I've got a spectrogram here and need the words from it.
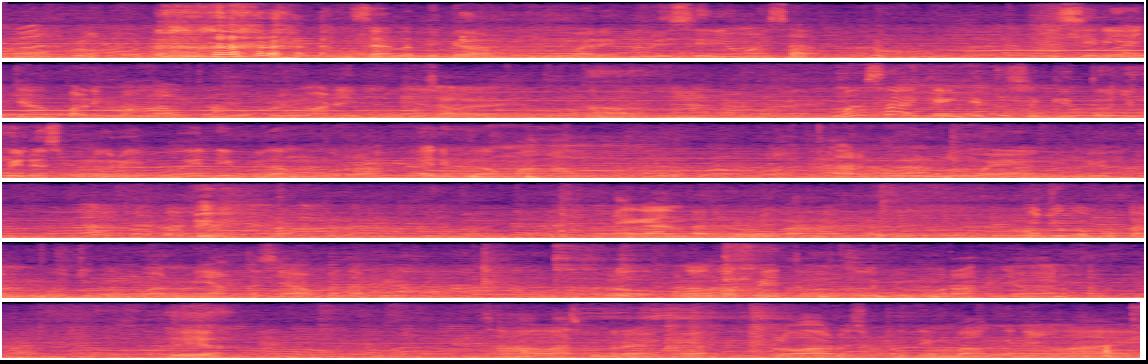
goblok di sana tiga lima ribu di sini masa? Di sini aja paling mahal tuh dua puluh lima ribu misalnya. Ah, masa kayak gitu segitu aja beda sepuluh ribu ya dibilang murah eh dibilang mahal. Ntar dulu men gitu. Ya kan ntar dulu kan. Gue juga bukan gue juga bukan miak ke siapa tapi lu nganggapnya itu lebih murah Jakarta. Iya. Salah sebenarnya kayak lu harus pertimbangin yang lain.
